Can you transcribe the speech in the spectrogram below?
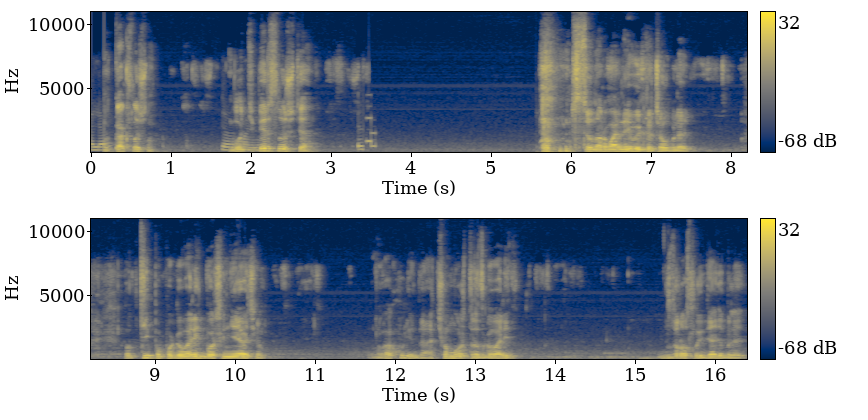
Алло, Вот Как слышно? всё Вот теперь слышите? Все нормально и выключил, блядь. Вот типа поговорить больше не о чем. Ну а хули, да, о чем может разговорить? Взрослый дядя, блядь.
